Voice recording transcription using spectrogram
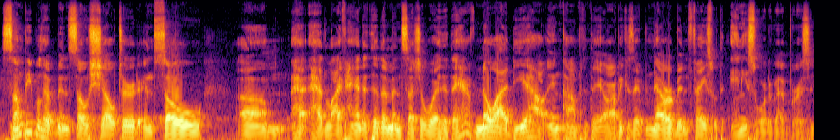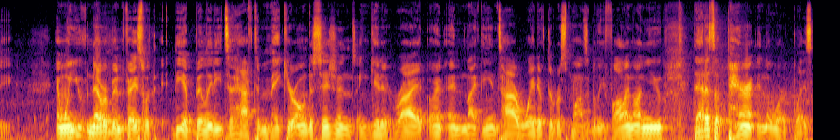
Some people have been so sheltered and so um, ha- had life handed to them in such a way that they have no idea how incompetent they are because they've never been faced with any sort of adversity. And when you've never been faced with the ability to have to make your own decisions and get it right, and, and like the entire weight of the responsibility falling on you, that is apparent in the workplace.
